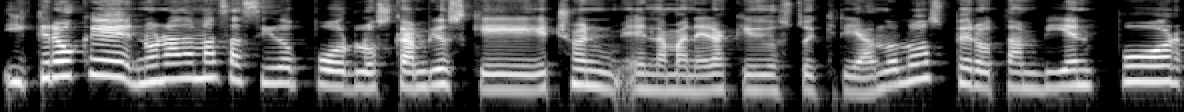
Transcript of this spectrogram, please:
y creo que no nada más ha sido por los cambios que he hecho en, la manera que yo estoy criándolos, pero también por,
